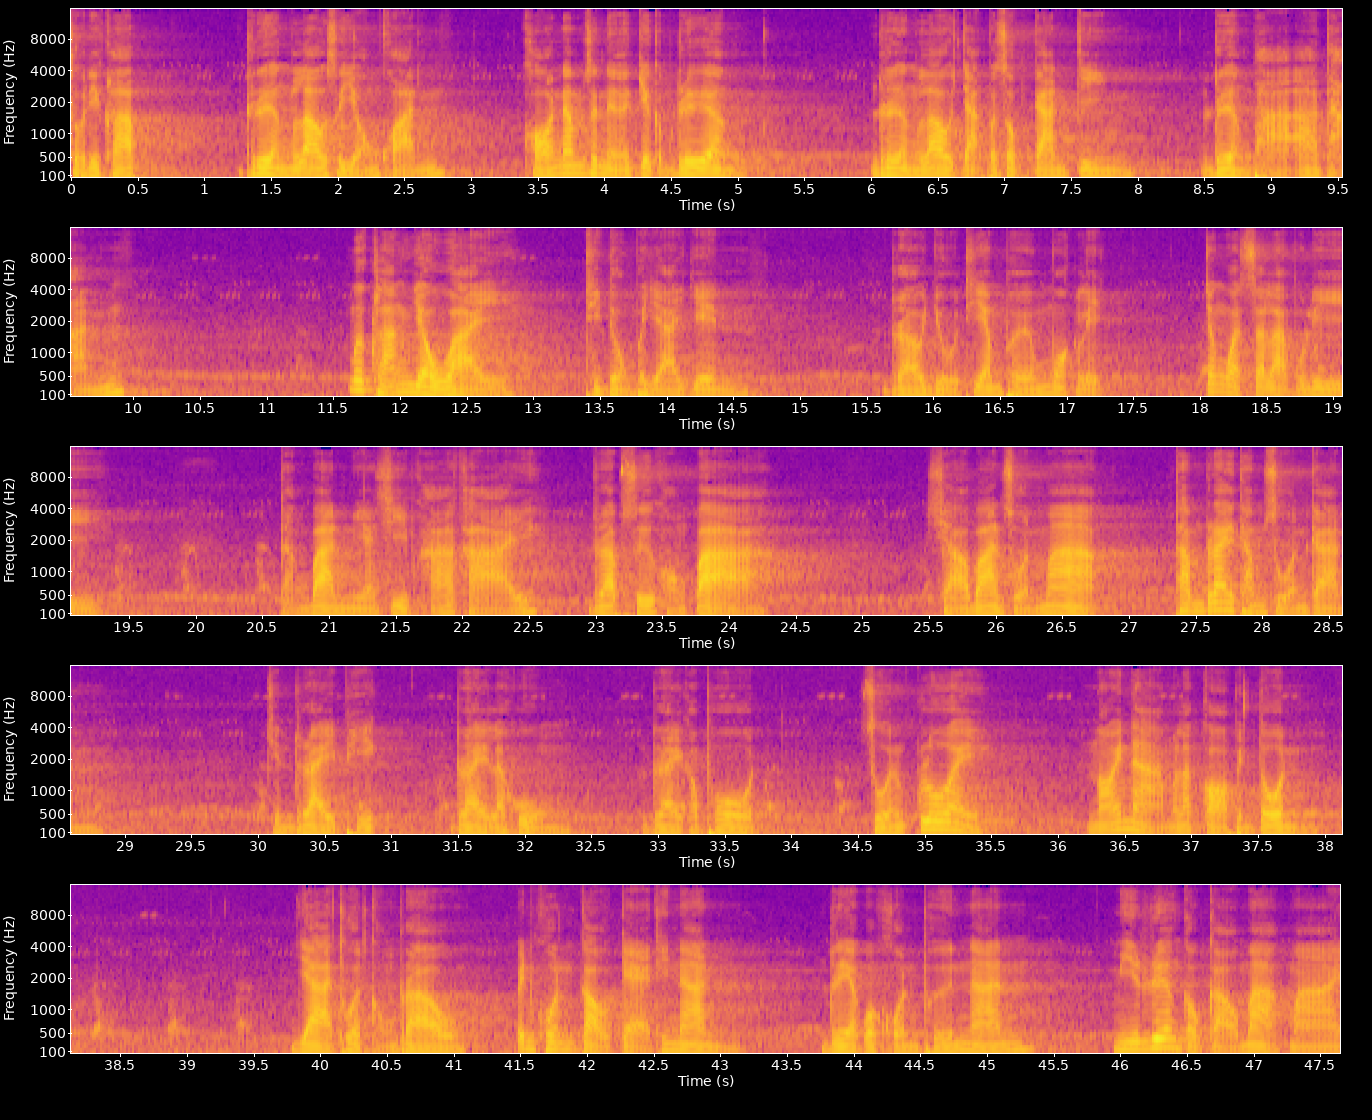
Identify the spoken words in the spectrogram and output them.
สวัสดีครับ เรื่องเล่าสยองขวัญ ขอนำเสนอเกี่ยวกับเรื่อง เรื่องเล่าจากประสบการณ์จริง เรื่องผาอาถรรพ์เมื่อครั้งเยาว์วัยที่ดงพญาเย็น เราอยู่ที่อำเภอมวกเหล็ก จังหวัดสระบุรีทางบ้านมีอาชีพค้าขาย รับซื้อของป่า ชาวบ้านส่วนมากทำไร่ทำสวนกัน เช่นไร่พริก ไร่ละหุง ไร่ข้าวโพด สวนกล้วย น้อยหน่ามะละกอเป็นต้นย่าทวดของเราเป็นคนเก่าแก่ที่นั่น เรียกว่าคนพื้นนั้น มีเรื่องเก่าๆมากมาย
